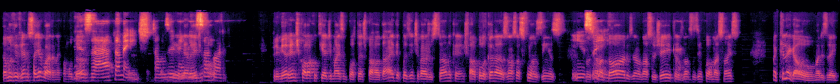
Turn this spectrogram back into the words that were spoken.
Estamos vivendo isso aí agora, né? Com mudança. Exatamente. Estamos vivendo isso agora. Primeiro a gente coloca o que é de mais importante para rodar e depois a gente vai ajustando, que a gente fala, colocando as nossas florzinhas isso nos relatórios, né, no nosso jeito, é. as nossas informações. Mas que legal, Marisley.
